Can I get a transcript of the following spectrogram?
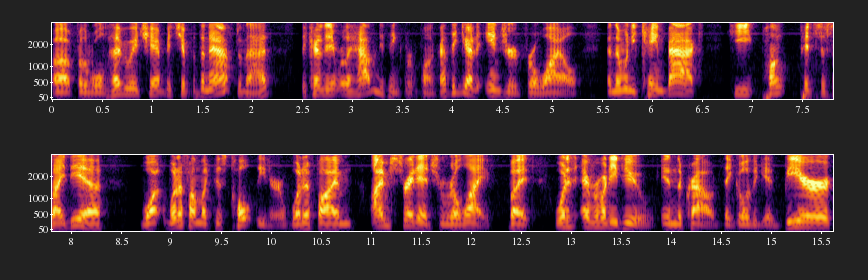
uh, for the World Heavyweight Championship, but then after that, they kind of didn't really have anything for Punk. I think he got injured for a while, and then when he came back, he Punk pitched this idea: what what if I'm like this cult leader? What if I'm I'm straight edge in real life, but what does everybody do in the crowd? They go to get beer,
